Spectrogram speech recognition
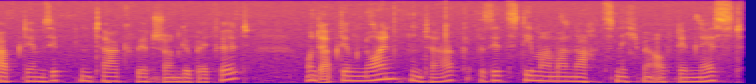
Ab dem siebten Tag wird schon gebettelt. Und ab dem neunten Tag sitzt die Mama nachts nicht mehr auf dem Nest,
